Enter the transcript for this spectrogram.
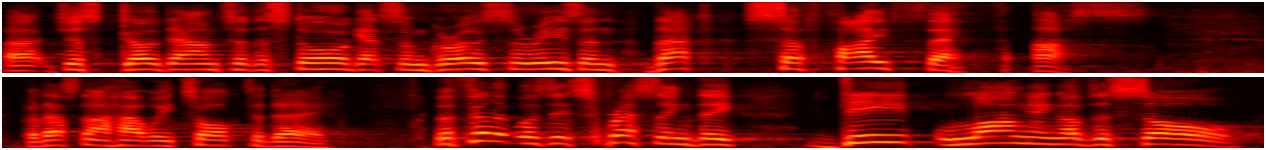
Uh, just go down to the store, get some groceries, and that sufficeth us. But that's not how we talk today. But Philip was expressing the deep longing of the soul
